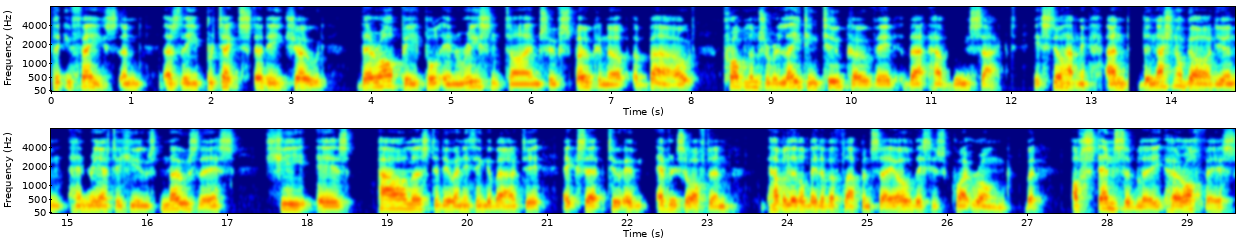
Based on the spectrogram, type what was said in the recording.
that you face. And as the Protect study showed, there are people in recent times who've spoken up about problems relating to COVID that have been sacked. It's still happening. And the National Guardian, Henrietta Hughes, knows this. She is powerless to do anything about it except to every so often have a little bit of a flap and say, oh, this is quite wrong. But ostensibly her office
